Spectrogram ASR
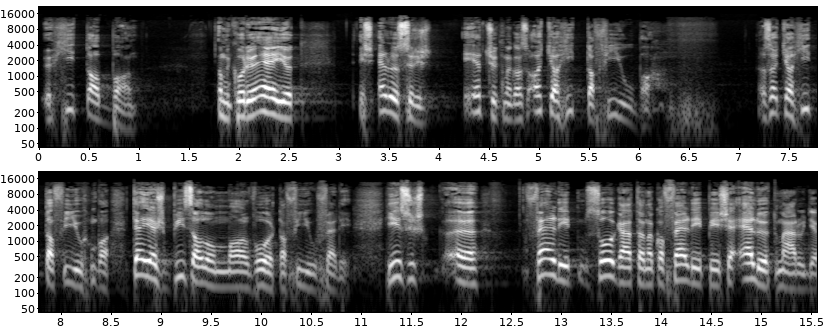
Ő hitt abban, amikor ő eljött, és először is értsük meg, az atya hitt a fiúba. Az atya hitt a fiúba, teljes bizalommal volt a fiú felé. Jézus fellép, szolgáltanak a fellépése előtt már ugye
